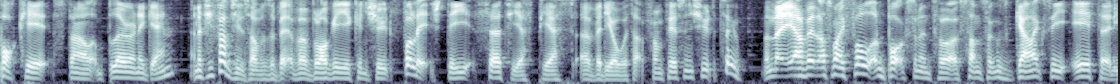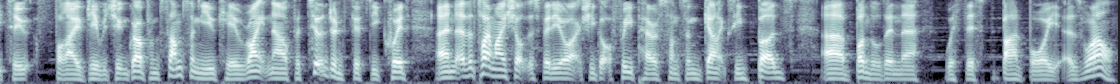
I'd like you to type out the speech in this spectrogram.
bokeh style blurring again. And if you fancy yourself as a bit of a vlogger, you can shoot full HD 30 FPS video with that front facing shooter too. And there you have it, that's my full unboxing and tour of Samsung's Galaxy A32 5G, which you can grab from Samsung UK right now for 250 quid. And at the time I shot this video, I actually got a free pair of Samsung Galaxy Buds uh, bundled in there with this bad boy as well.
